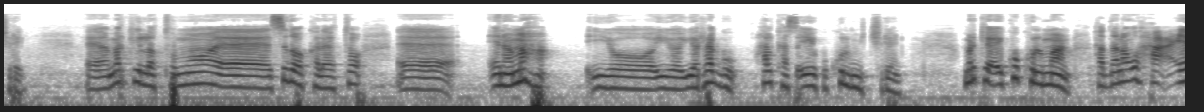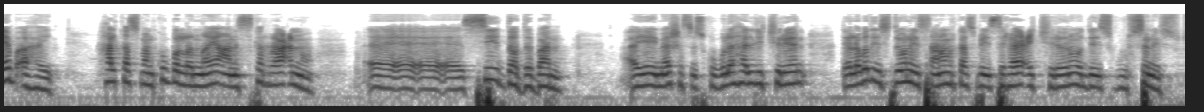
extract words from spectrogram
jiray. Markii la tumo sidoo kaleeto inamaha iyo iyo iyo raggu halkaas ayay ku kulmi jireen. Markii ay ku kulmaan haddana waxaa ceeb ahayd halkaas baan ku ballanay aan iska raacno si dadban ayay meeshaas iskugula hadli jireen. Dee labadii isdoonaysaana markaas bay israaci jireen oo dee isguursanayso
